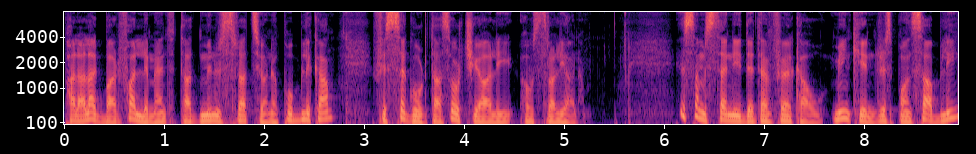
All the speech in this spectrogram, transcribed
bħala l-akbar falliment ta' administrazzjoni pubblika fis-segurtà soċjali Awstraljana. Issa mistenni jiddetenfikaw min kien responsabbli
